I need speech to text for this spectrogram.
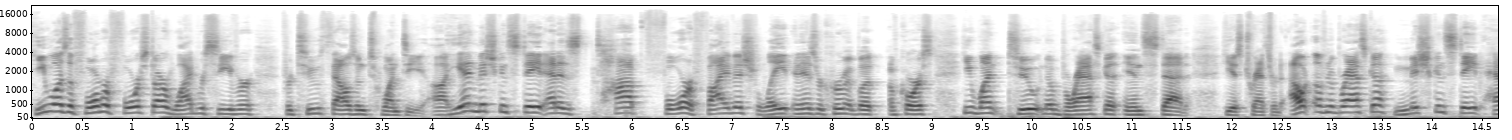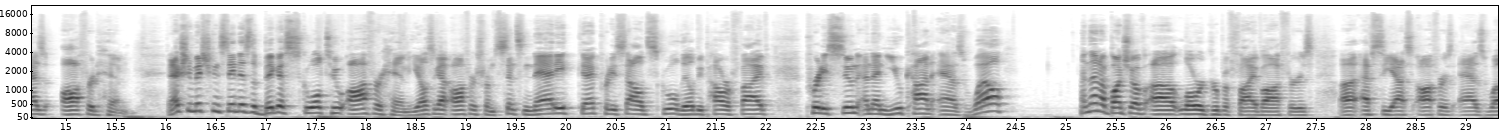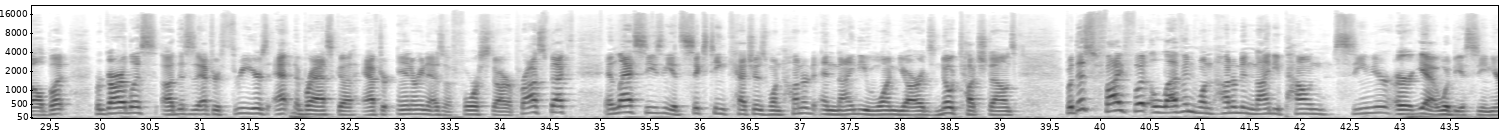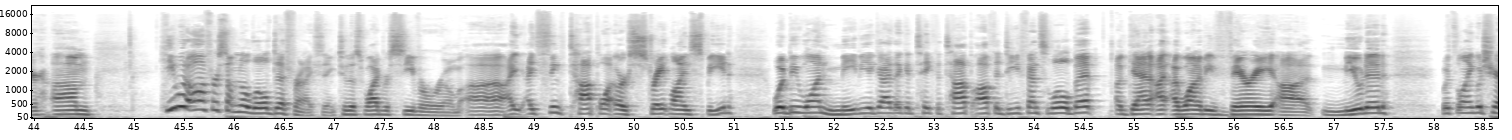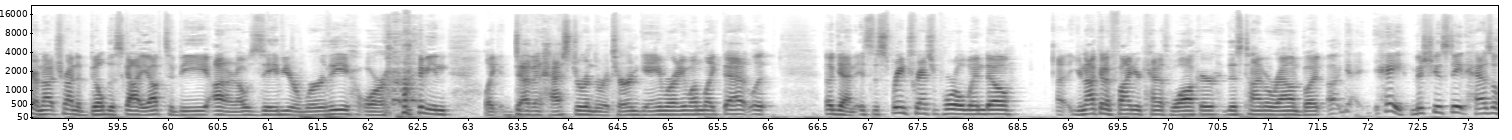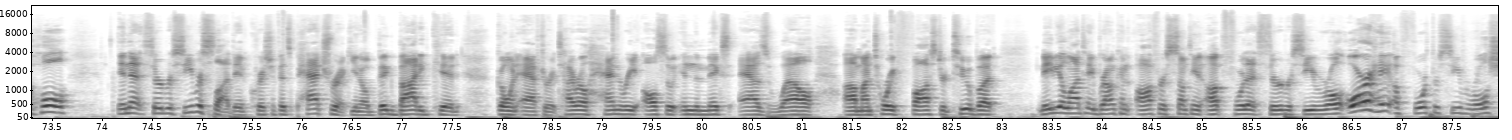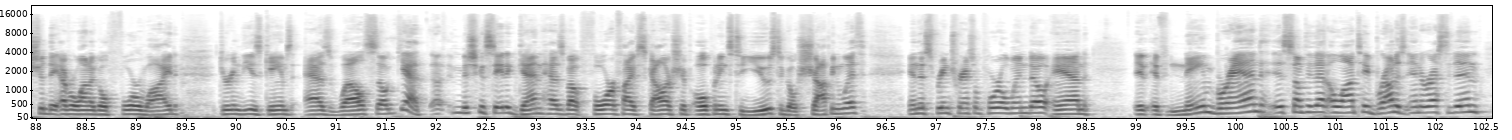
He was a former four star wide receiver for 2020. Uh, he had Michigan State at his top four or five ish late in his recruitment, but of course, he went to Nebraska instead. He has transferred out of Nebraska. Michigan State has offered him. And actually, Michigan State is the biggest school to offer him. He also got offers from Cincinnati, okay, pretty solid school. They'll be Power Five pretty soon, and then UConn as well. And then a bunch of uh, lower group of five offers, uh, FCS offers as well. But regardless, uh, this is after three years at Nebraska after entering as a four star prospect. And last season, he had 16 catches, 191 yards, no touchdowns. But this 5 foot 11, 190 pound senior, or yeah, would be a senior. Um, he would offer something a little different, I think, to this wide receiver room. Uh, I, I think top line or straight line speed would be one. Maybe a guy that could take the top off the defense a little bit. Again, I, I want to be very uh, muted with the language here. I'm not trying to build this guy up to be, I don't know, Xavier Worthy or, I mean, like Devin Hester in the return game or anyone like that. Again, it's the spring transfer portal window. Uh, you're not going to find your Kenneth Walker this time around, but uh, hey, Michigan State has a hole in that third receiver slot. They have Christian Fitzpatrick, you know, big bodied kid going after it. Tyrell Henry also in the mix as well. Um, Montorie Foster too, but maybe Alante Brown can offer something up for that third receiver role, or hey, a fourth receiver role should they ever want to go four wide during these games as well. So yeah, uh, Michigan State again has about four or five scholarship openings to use to go shopping with in the spring transfer portal window, and if, if name brand is something that Alante Brown is interested in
